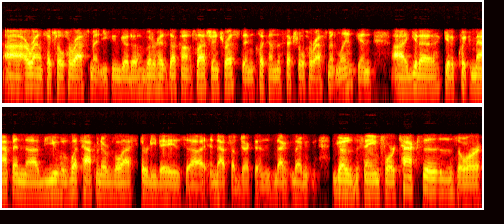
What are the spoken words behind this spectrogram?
uh, around sexual harassment, you can go to voterheads.com slash interest and click on the sexual harassment link and uh, get a, get a quick map and uh, view of what's happened over the last 30 days uh, in that subject. And that, that goes the same for taxes or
